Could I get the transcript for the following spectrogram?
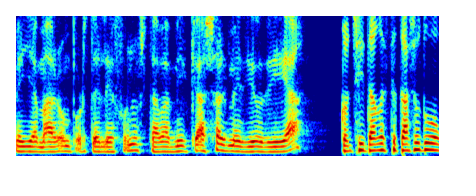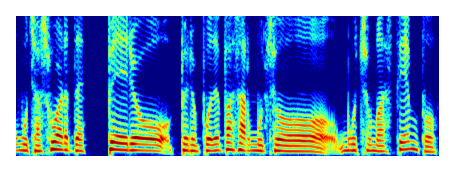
me llamaron por teléfono, estaba en mi casa al mediodía Conchita en este caso tuvo mucha suerte, pero, pero puede pasar mucho, mucho más tiempo.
